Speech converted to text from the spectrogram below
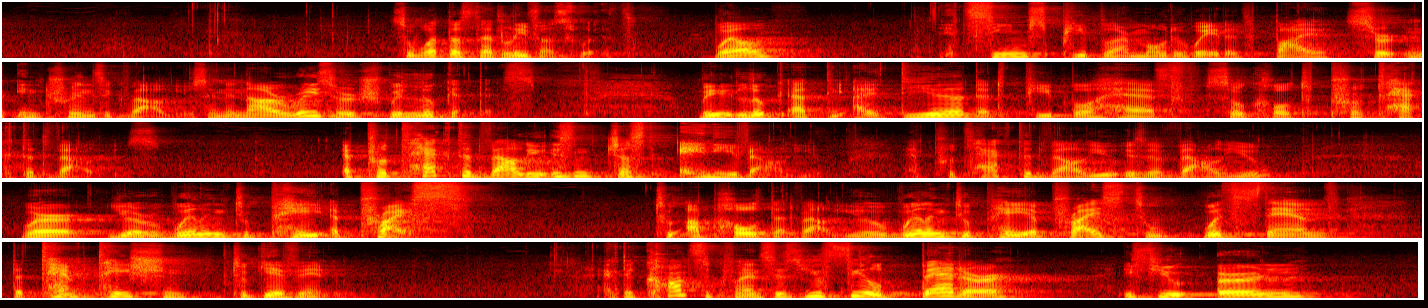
So, what does that leave us with? Well, it seems people are motivated by certain intrinsic values. And in our research, we look at this. We look at the idea that people have so called protected values. A protected value isn't just any value, a protected value is a value where you're willing to pay a price to uphold that value. You're willing to pay a price to withstand the temptation to give in. And the consequence is you feel better if you earn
